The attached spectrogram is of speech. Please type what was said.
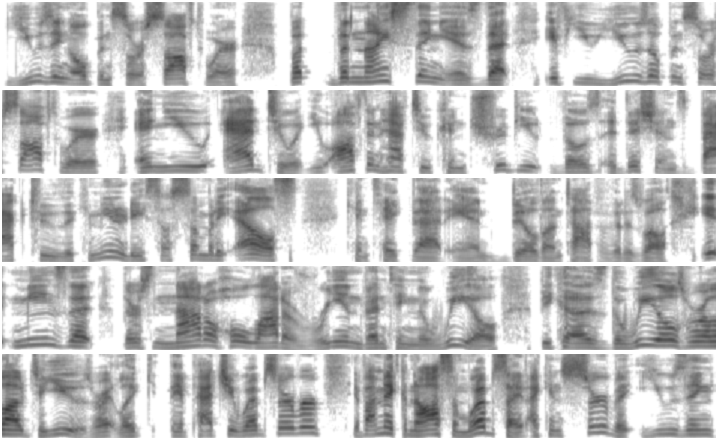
using open source software. But the nice thing is that if you use open source software and you add to it, you often have to contribute those additions back to the community so somebody else can take that and build on top of it as well. It means that there's not a whole lot of reinventing the wheel because the wheels we're allowed to use, right? Like the Apache web server, if I make an awesome website, I can serve it using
